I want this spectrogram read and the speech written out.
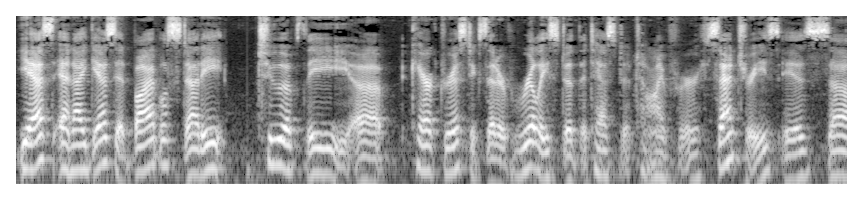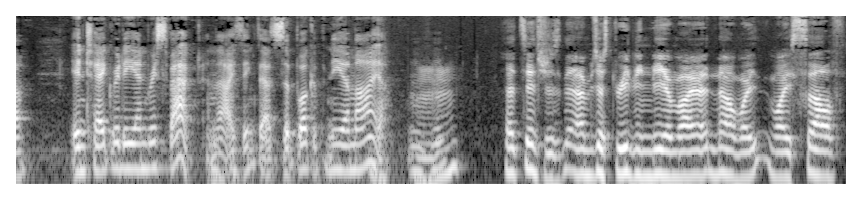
Yes, and I guess at Bible study, two of the uh, characteristics that have really stood the test of time for centuries is uh, integrity and respect. And I think that's the book of Nehemiah. Mm-hmm. That's interesting. I'm just reading Nehemiah now my, myself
